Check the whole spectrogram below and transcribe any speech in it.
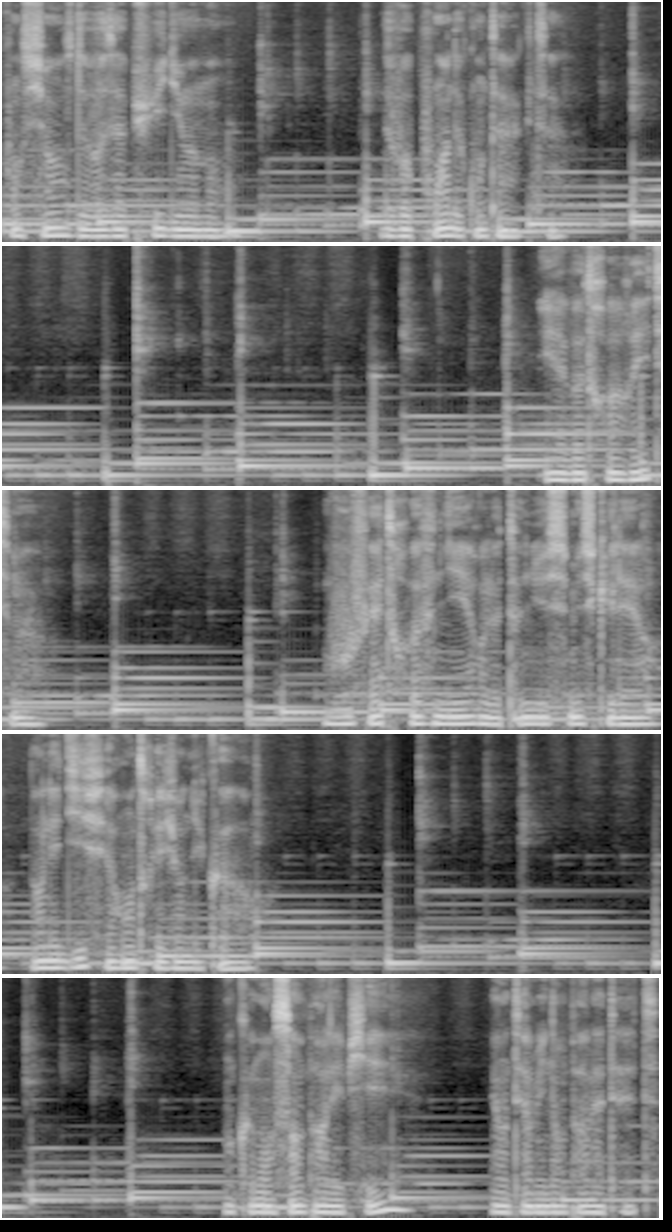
conscience de vos appuis du moment, de vos points de contact. Et à votre rythme, vous faites revenir le tonus musculaire dans les différentes régions du corps. Commençant par les pieds et en terminant par la tête.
